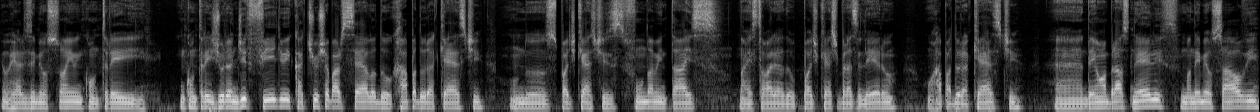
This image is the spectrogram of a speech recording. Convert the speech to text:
Eu realizei meu sonho, encontrei encontrei Jurandir Filho e Catiuxa Barcelo do Rapadura Cast, um dos podcasts fundamentais na história do podcast brasileiro, o Rapadura Cast. É, dei um abraço neles, mandei meu salve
